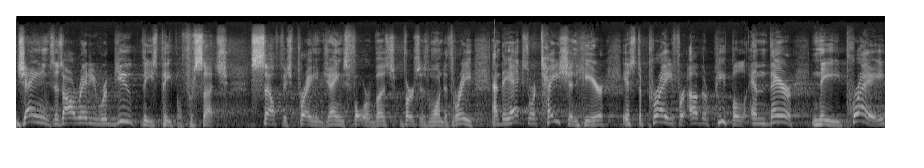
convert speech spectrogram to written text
James has already rebuked these people for such selfish praying, James 4, verse, verses 1 to 3. And the exhortation here is to pray for other people and their need. Pray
